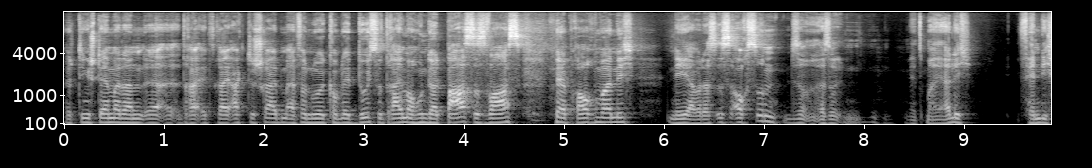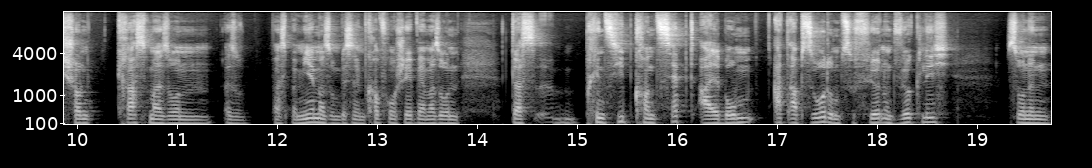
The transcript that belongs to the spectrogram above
Das Ding stellen wir dann äh, drei, drei Akte schreiben, einfach nur komplett durch, so dreimal 100 Bars, das war's. Mehr brauchen wir nicht. Nee, aber das ist auch so ein, so, also jetzt mal ehrlich, fände ich schon krass mal so ein, also was bei mir immer so ein bisschen im Kopf rumsteht, wäre mal so ein, das Prinzip Konzeptalbum ad absurdum zu führen und wirklich so einen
